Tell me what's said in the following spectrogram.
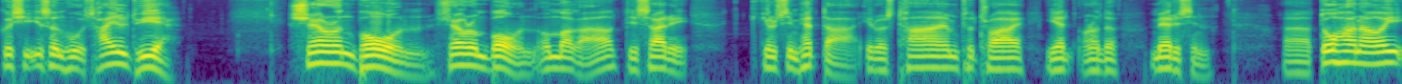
것이 있은 후 4일 뒤에 Sharon Bone, Sharon Bone 엄마가 decided 결심했다. It was time to try yet another medicine. 어, 또 하나의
